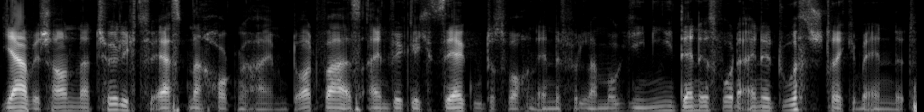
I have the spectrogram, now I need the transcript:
Ja, wir schauen natürlich zuerst nach Hockenheim. Dort war es ein wirklich sehr gutes Wochenende für Lamborghini, denn es wurde eine Durststrecke beendet.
